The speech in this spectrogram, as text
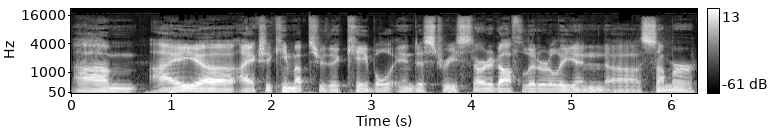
Um, I uh, I actually came up through the cable industry. Started off literally in uh, summer.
